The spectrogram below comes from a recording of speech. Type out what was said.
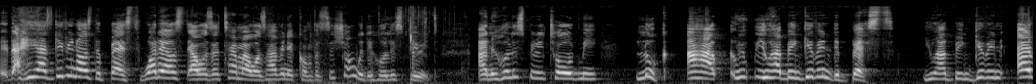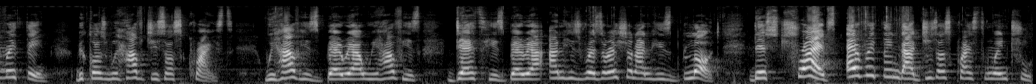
that He has given us the best. What else? There was a time I was having a conversation with the Holy Spirit, and the Holy Spirit told me, Look, I have you have been given the best. You have been given everything because we have Jesus Christ. We have his burial, we have his death, his burial, and his resurrection and his blood. The stripes, everything that Jesus Christ went through,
